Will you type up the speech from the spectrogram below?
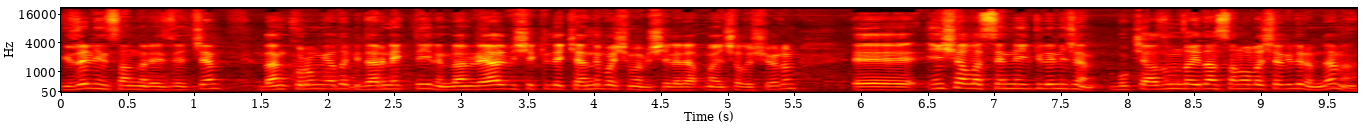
güzel insanlara izleteceğim. Ben kurum ya da bir dernek değilim. Ben real bir şekilde kendi başıma bir şeyler yapmaya çalışıyorum. Ee, inşallah seninle ilgileneceğim. Bu Kazım dayıdan sana ulaşabilirim değil mi?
